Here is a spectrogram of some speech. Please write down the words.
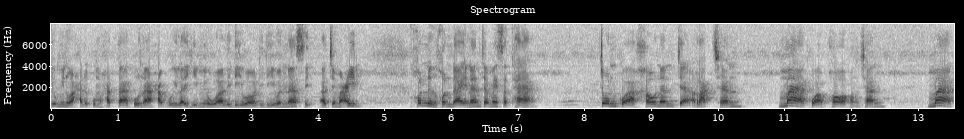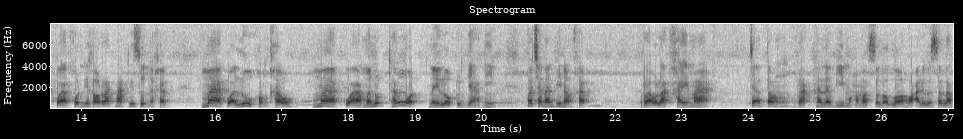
ยุมินวะฮัดกุมฮัตตาคูนาฮับบุอิไลฮิมิวาลิดีวาลิดีวันนัสิอัจมาอินคนหนึ่งคนใดนั้นจะไม่ศรัทธา จนกว่าเขานั้นจะรักฉันมากกว่าพ่อของฉัน มากกว่าคนที่เขารักมากที่สุดนะครับ มากกว่าลูกของเขา มากกว่ามนุษย์ทั้งหมดในโลกดุนยานี้ เพราะฉะนั้นพี่น้องครับ เรารักใครมาก จะต้องรักท่านนบีมุฮัมมัดสุลลัลฮุอะลัยฮิวะสัลลัม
